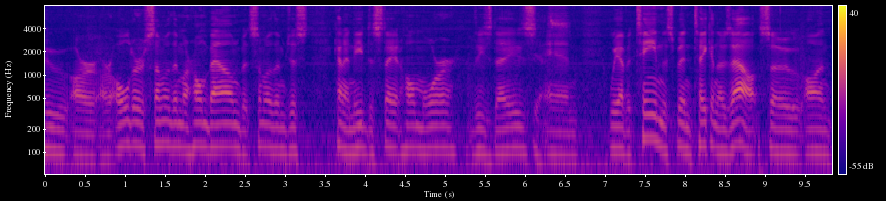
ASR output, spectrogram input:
who are, are older. Some of them are homebound, but some of them just kind of need to stay at home more these days. Yes. And we have a team that's been taking those out. So on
